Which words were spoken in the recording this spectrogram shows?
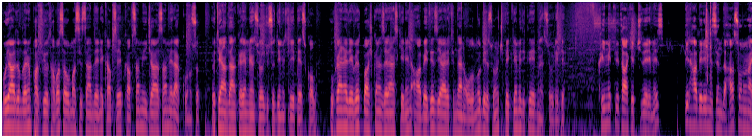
Bu yardımların Patriot hava savunma sistemlerini kapsayıp kapsamayacağı ise merak konusu. Öte yandan Kremlin sözcüsü Dmitry Peskov, Ukrayna Devlet Başkanı Zelenski'nin ABD ziyaretinden olumlu bir sonuç beklemediklerini söyledi. Kıymetli takipçilerimiz, bir haberimizin daha sonuna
